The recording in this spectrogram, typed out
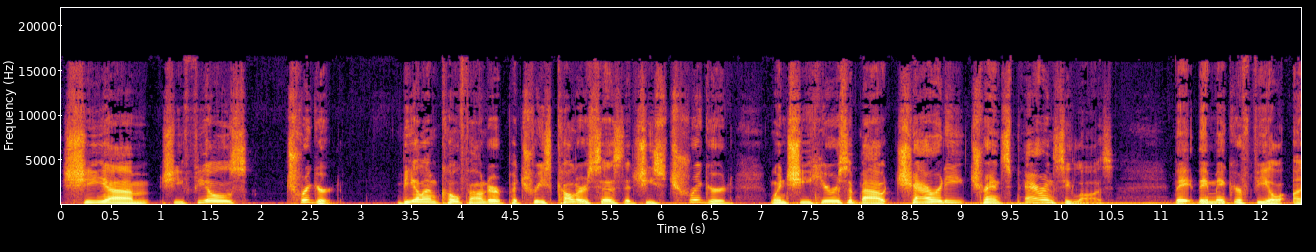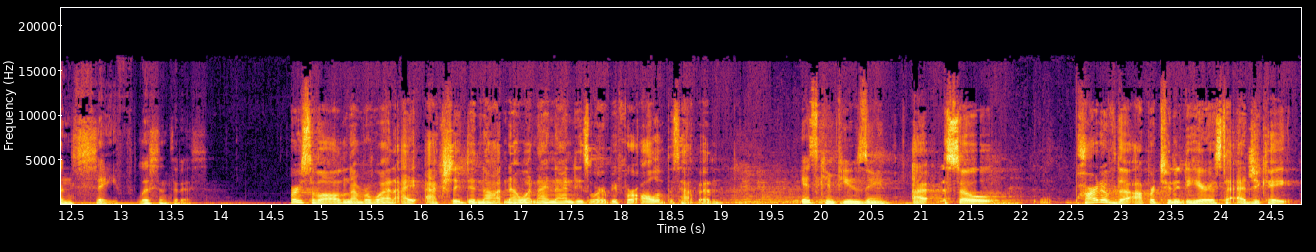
she um, she feels triggered. BLM co-founder Patrisse Cullors says that she's triggered when she hears about charity transparency laws. They they make her feel unsafe. Listen to this. First of all, number one, I actually did not know what 990s were before all of this happened. It's confusing. Uh, so, part of the opportunity here is to educate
